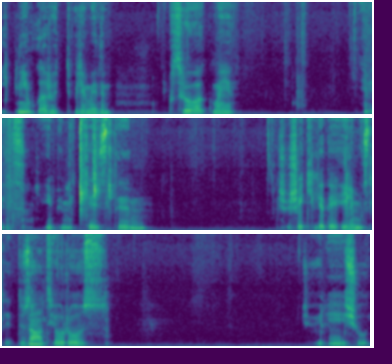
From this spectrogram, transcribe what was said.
ip niye bu kadar öttü bilemedim. Kusura bakmayın. Evet. ipimi kestim. Şu şekilde de elimizle düzeltiyoruz. Şöyle şu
